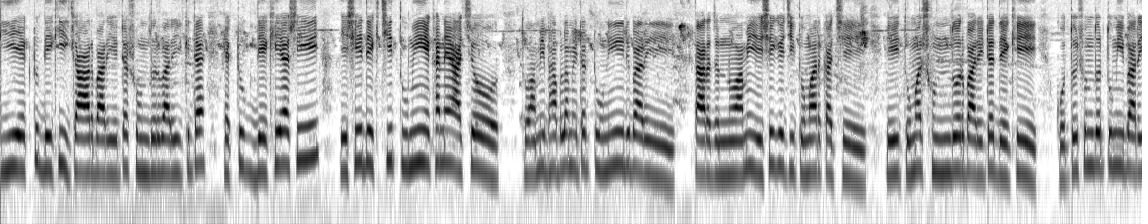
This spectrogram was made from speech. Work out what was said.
গিয়ে একটু দেখি, কার বাড়ি এটা, সুন্দর বাড়ি এটা একটু দেখে আসি। এসে দেখছি তুমি এখানে আছো। তো আমি ভাবলাম এটা টুনির বাড়ি। তার জন্য আমি এসে গেছি তোমার কাছে। এই তোমার সুন্দর বাড়িটা দেখে। কত সুন্দর তুমি বাড়ি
